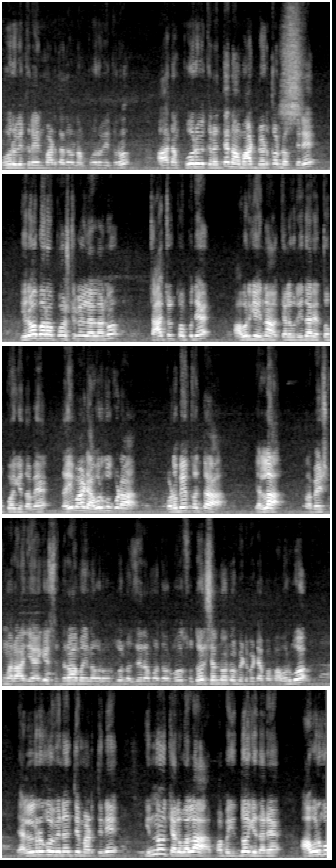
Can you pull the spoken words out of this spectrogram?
ಪೂರ್ವಿಕರು ಏನು ಮಾಡ್ತಾಯಿದ್ರು ನಮ್ಮ ಪೂರ್ವಿಕರು. ಆ ನಮ್ಮ ಪೂರ್ವಿಕರಂತೆ ನಾವು ಮಾಡಿ ನಡ್ಕೊಂಡು ಹೋಗ್ತೀರಿ. ಇರೋ ಬರೋ ಪೋಸ್ಟ್ಗಳನ್ನೆಲ್ಲನೂ ಚಾಚು ತಪ್ಪದೆ ಅವ್ರಿಗೆ ಇನ್ನೂ ಕೆಲವರು ಇದ್ದಾರೆ ತಪ್ಪೋಗಿದ್ದಾವೆ. ದಯಮಾಡಿ ಅವ್ರಿಗೂ ಕೂಡ ಕೊಡಬೇಕಂತ ಎಲ್ಲ ರಮೇಶ್ ಕುಮಾರ್ ಆಜಿಯಾಗಿ, ಸಿದ್ದರಾಮಯ್ಯನವ್ರವ್ರಿಗೂ, ನಜೀರ್ ಅಹಮದ್ ಅವ್ರಿಗೂ, ಸುದರ್ಶನ್ ಬಿಟ್ಬಿಟ್ಟೆ ಪಾಪ ಅವ್ರಿಗೂ. ಎಲ್ರಿಗೂ ವಿನಂತಿ ಮಾಡ್ತೀನಿ. ಇನ್ನೂ ಕೆಲವೆಲ್ಲ ಪಾಪ ಇದ್ದೋಗಿದ್ದಾರೆ ಅವ್ರಿಗೂ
